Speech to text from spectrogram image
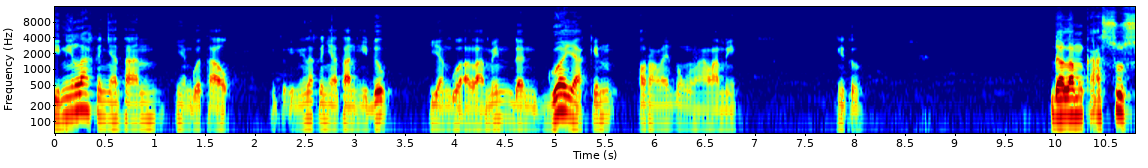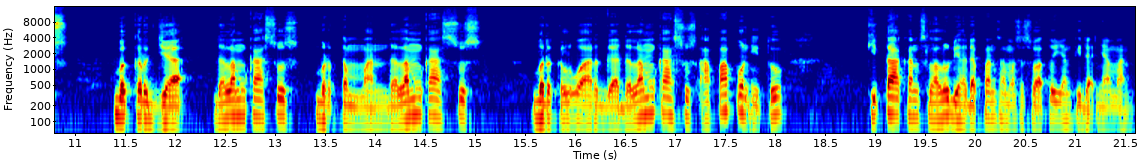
inilah kenyataan yang gue tahu itu inilah kenyataan hidup yang gue alamin dan gue yakin orang lain pun mengalami itu dalam kasus bekerja dalam kasus berteman, dalam kasus berkeluarga, dalam kasus apa pun itu, kita akan selalu dihadapkan sama sesuatu yang tidak nyaman.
